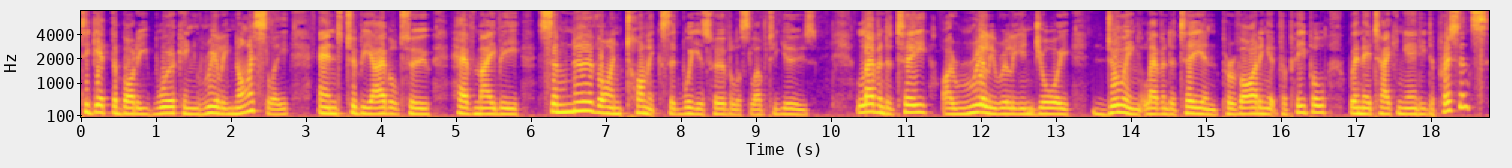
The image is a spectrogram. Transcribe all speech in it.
to get the body working really nicely and to be able to have maybe some nervine tonics that we as herbalists love to use. Lavender tea, I really, really enjoy doing lavender tea and providing it for people when they're taking antidepressants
